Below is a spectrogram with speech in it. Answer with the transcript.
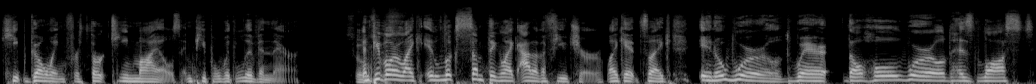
keep going for 13 miles and people would live in there So and people are like it looks something like out of the future. Like it's like in a world where the whole world has lost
